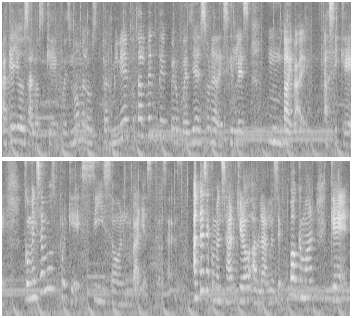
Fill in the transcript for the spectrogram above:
aquellos a los que pues no me los terminé totalmente, pero pues ya es hora de decirles mm, bye bye. Así que comencemos porque sí son varias cosas. Antes de comenzar quiero hablarles de Pokémon que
